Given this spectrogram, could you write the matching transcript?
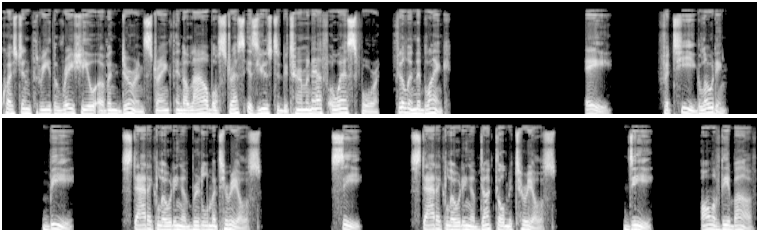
Question 3 The ratio of endurance strength and allowable stress is used to determine FOS for, fill in the blank. A. Fatigue loading. B. Static loading of brittle materials. C. Static loading of ductile materials. D. All of the above.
